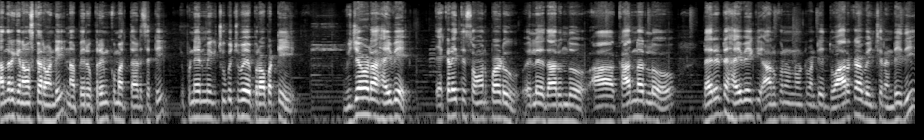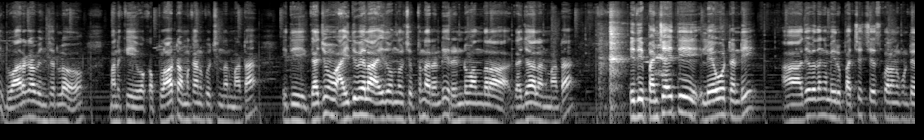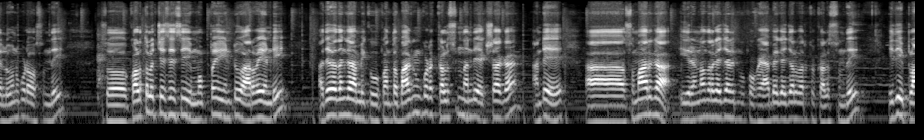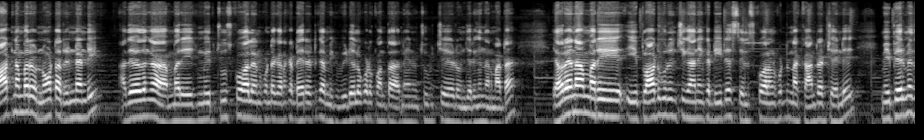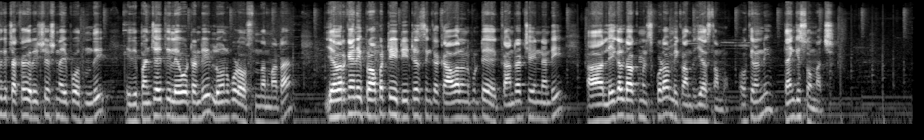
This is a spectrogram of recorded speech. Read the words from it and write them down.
అందరికీ నమస్కారం అండి. నా పేరు ప్రేమ్ కుమార్ తాడిశెట్టి. ఇప్పుడు నేను మీకు చూపించబోయే ప్రాపర్టీ విజయవాడ హైవే ఎక్కడైతే సోమర్పాడు వెళ్ళే దారి ఉందో ఆ కార్నర్లో డైరెక్ట్ హైవేకి ఆనుకుని ఉన్నటువంటి ద్వారకా వెంచర్ అండి ఇది. ద్వారకా వెంచర్లో మనకి ఒక ప్లాట్ అమ్మకానికి వచ్చిందనమాట ఇది గజం ఐదు వేల ఐదు వందలు చెప్తున్నారండి. రెండు వందల గజాలన్నమాట ఇది పంచాయతీ లేఅవుట్ అండి. అదేవిధంగా మీరు పర్చేస్ చేసుకోవాలనుకుంటే లోన్ కూడా వస్తుంది. సో కొలతలు వచ్చేసేసి ముప్పై ఇంటూ అరవై అండి. అదేవిధంగా మీకు కొంత భాగం కూడా కలుస్తుందండి ఎక్స్ట్రాగా. అంటే సుమారుగా ఈ రెండు వందల గజాలకు ఒక యాభై గజాల వరకు కలుస్తుంది. ఇది ప్లాట్ నెంబర్ నూట రెండు అండి. అదేవిధంగా మరి మీరు చూసుకోవాలి అనుకుంటే కనుక డైరెక్ట్గా మీకు వీడియోలో కూడా కొంత నేను చూపించేయడం జరిగిందనమాట. ఎవరైనా మరి ఈ ప్లాట్ గురించి కానీ ఇంకా డీటెయిల్స్ తెలుసుకోవాలనుకుంటే నాకు కాంటాక్ట్ చేయండి. మీ పేరు మీదకి చక్కగా రిజిస్ట్రేషన్ అయిపోతుంది. ఇది పంచాయతీ లేఅవుట్ అండి. లోన్ కూడా వస్తుందన్నమాట. ఎవరికైనా ఈ ప్రాపర్టీ డీటెయిల్స్ ఇంకా కావాలనుకుంటే కాంటాక్ట్ చేయండి అండి. లీగల్ డాక్యుమెంట్స్ కూడా మీకు అందజేస్తాము. ఓకేనండి? Thank you so much.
